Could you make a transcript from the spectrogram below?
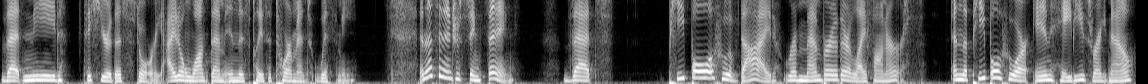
that need to hear this story. I don't want them in this place of torment with me. And that's an interesting thing that people who have died remember their life on earth. And the people who are in Hades right now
